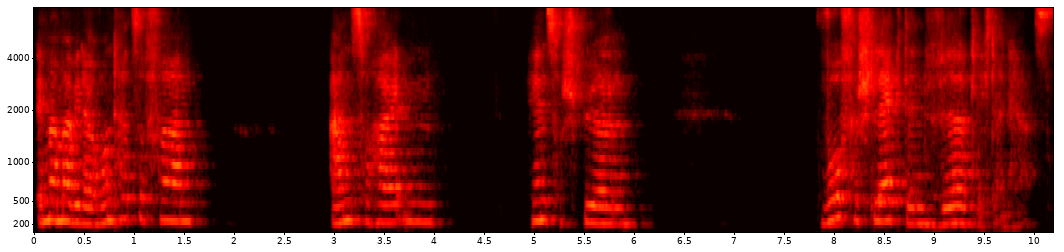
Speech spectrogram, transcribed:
immer mal wieder runterzufahren, anzuhalten, hinzuspüren, wofür schlägt denn wirklich dein Herz?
